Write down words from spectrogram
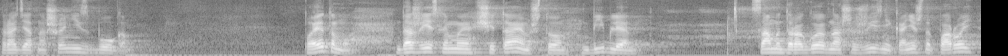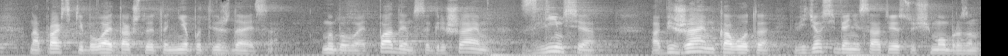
ради отношений с Богом. Поэтому, даже если мы считаем, что Библия самое дорогое в нашей жизни, конечно, порой на практике бывает так, что это не подтверждается – мы, бывает, падаем, согрешаем, злимся, обижаем кого-то, ведем себя несоответствующим образом.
